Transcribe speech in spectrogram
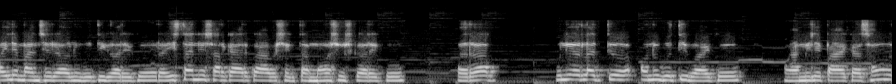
अहिले मान्छेले अनुभूति गरेको र स्थानीय सरकारको आवश्यकता महसुस गरेको र उनीहरूलाई त्यो अनुभूति भएको हामीले पाएका छौँ।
